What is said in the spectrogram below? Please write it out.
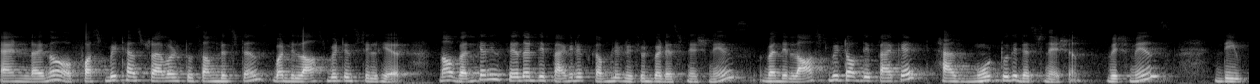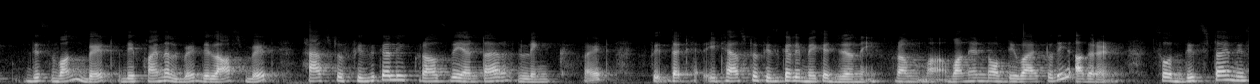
And I know first bit has traveled to some distance but the last bit is still here. Now when can you say that the packet is completely received by destination is when the last bit of the packet has moved to the destination which means the this one bit the final bit the last bit has to physically cross the entire link right? That it has to physically make a journey from uh, one end of the wire to the other end. So this time is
